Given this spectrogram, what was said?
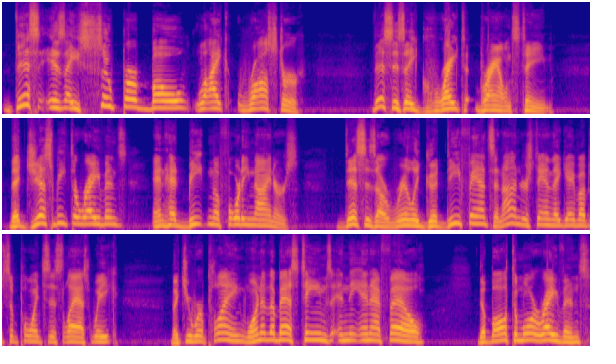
this is a Super Bowl like roster. This is a great Browns team that just beat the Ravens and had beaten the 49ers. This is a really good defense, and I understand they gave up some points this last week, but you were playing one of the best teams in the NFL, the Baltimore Ravens.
